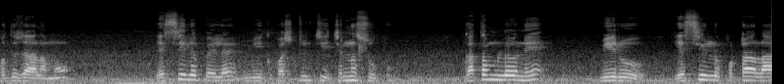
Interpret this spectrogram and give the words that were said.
పదజాలము ఎస్సీలపై మీకు ఫస్ట్ నుంచి చిన్న చూపు. గతంలోనే మీరు ఎస్సీలు పుట్టాలా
